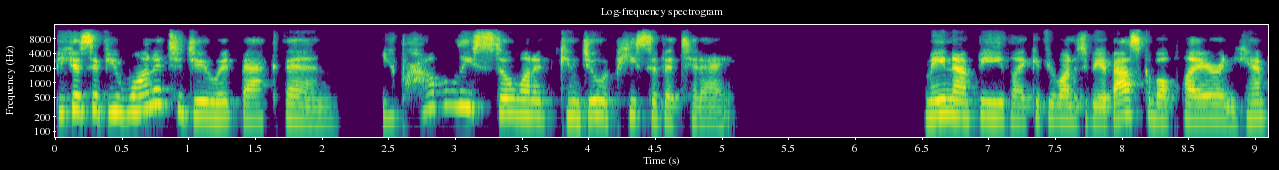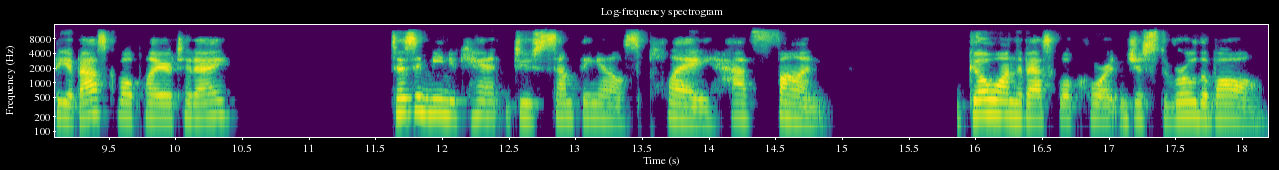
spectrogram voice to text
Because if you wanted to do it back then, you probably still want to can do a piece of it today. May not be like if you wanted to be a basketball player and you can't be a basketball player today. Doesn't mean you can't do something else, play, have fun, go on the basketball court and just throw the ball.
